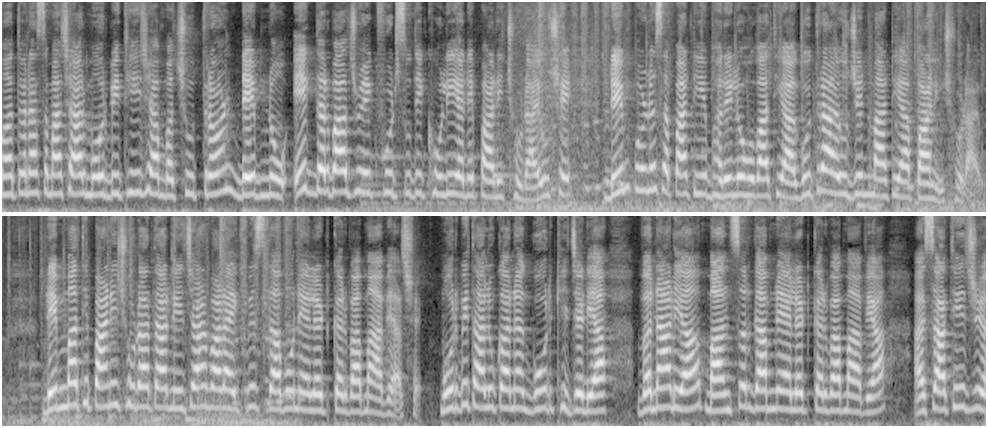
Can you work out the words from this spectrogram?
મહત્વના સમાચાર, મોરબીથી જ્યાં મચ્છુ ત્રણ, ડેમનો એક દરવાજો એક ફૂટ સુધી ખોલી અને પાણી છોડાયું છે. ડેમ પૂર્ણ સપાટીએ ભરેલો હોવાથી આગોતરા આયોજન માટે આ પાણી છોડાયું. ડેમમાંથી પાણી છોડાતા નીચાણવાળા એકવીસ ગામોને એલર્ટ કરવામાં આવ્યા છે. મોરબી તાલુકાના ગોર ખીજડીયા વનાડિયા માનસર ગામને એલર્ટ કરવામાં આવ્યા. આ સાથે જ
